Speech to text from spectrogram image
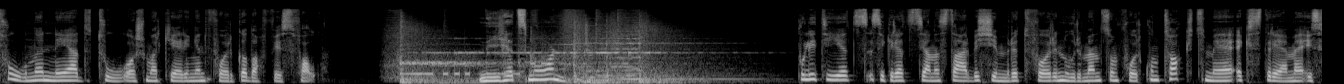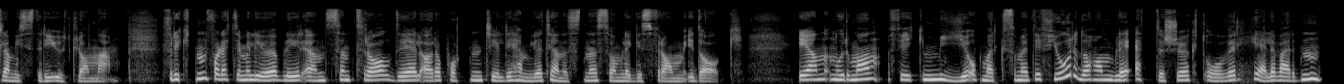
toner ned toårsmarkeringen for Gaddafis fall. Politiets sikkerhetstjeneste er bekymret for nordmenn som får kontakt med ekstreme islamister i utlandet. Frykten for dette miljøet blir en sentral del av rapporten til de hemmelige tjenestene som legges fram i dag. En nordmann fikk mye oppmerksomhet i fjor da han ble ettersøkt over hele verden,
